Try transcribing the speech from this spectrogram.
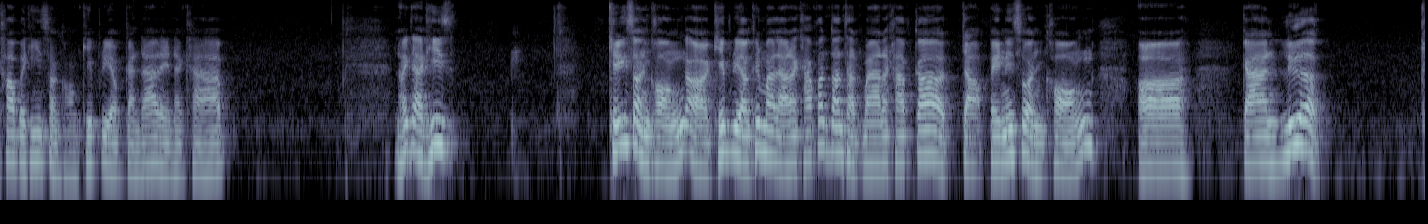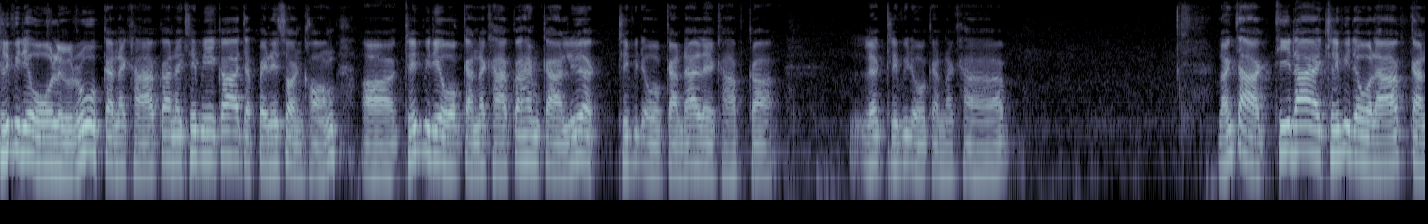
เข้าไปที่ส่วนของคลิปเรียวกันได้เลยนะครับ หลังจากที่ คลิกส่วนของอคลิปเรียวขึ้นมาแล้วนะครับ ขั้นตอนถัดมานะครับก็จะเป็นในส่วนของอการเลือกคลิปวิดีโอหรือรูปกันนะครับ ก็ในคลิปนี้ก็จะเป็นในส่วนของอคลิปวิดีโอกันนะครับ ก็ให้การเลือกคลิปวิดีโอกันได้เลยครับ ก็เลือกคลิปวิดีโอกันนะครับ หลังจากที่ได้คลิปวิดีโอแล้วกัน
